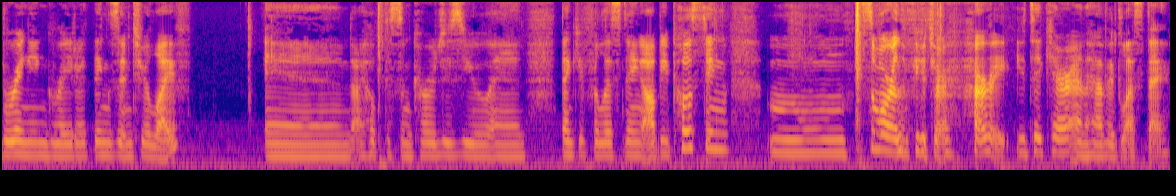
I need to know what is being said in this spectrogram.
bringing greater things into your life and I hope this encourages you. And thank you for listening. I'll be posting um, some more in the future. All right, you take care and have a blessed day.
